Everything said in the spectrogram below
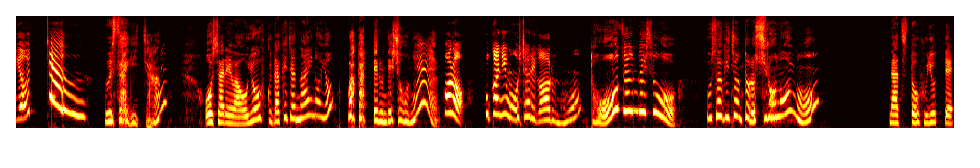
っちゃう。うさぎちゃん？おしゃれはお洋服だけじゃないのよ。分かってるんでしょうね。あら他にもおしゃれがあるの？当然でしょう。うさぎちゃんたら知らないの？夏と冬って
